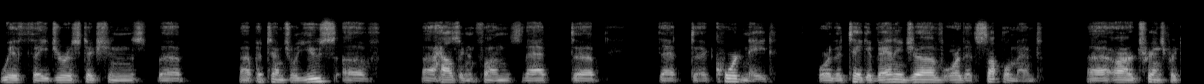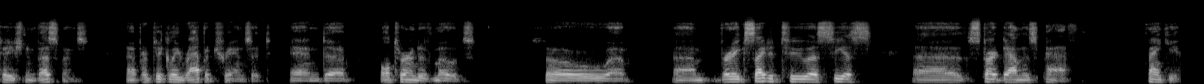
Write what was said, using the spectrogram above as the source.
with a jurisdiction's uh, uh, potential use of uh, housing funds that, uh, that uh, coordinate or that take advantage of or that supplement our transportation investments, particularly rapid transit and alternative modes. So I'm very excited to see us start down this path. Thank you.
